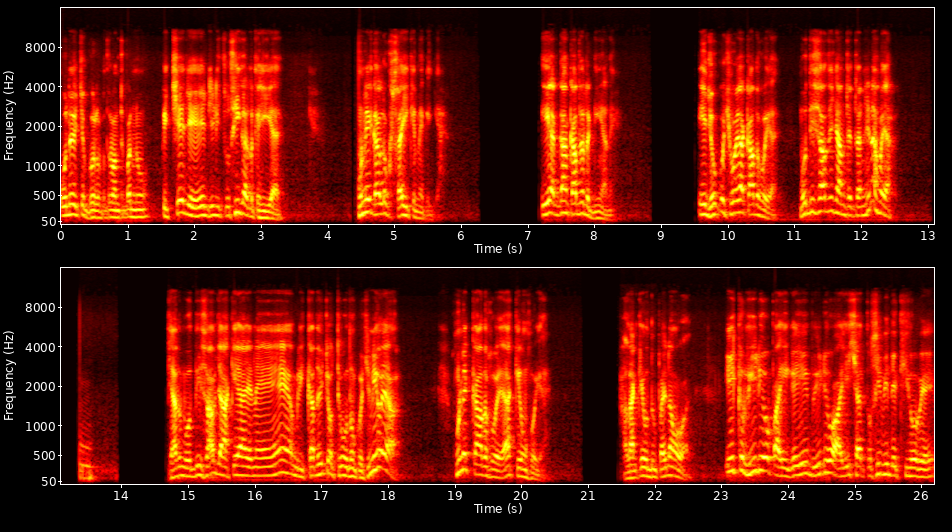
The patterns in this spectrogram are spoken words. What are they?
ਉਹਦੇ ਵਿੱਚ ਗੁਰਪਤਵੰਤ ਪੰਨੂ, ਪਿੱਛੇ ਜੇ ਜਿਹੜੀ ਤੁਸੀਂ ਗੱਲ ਕਹੀ ਹੈ, ਹੁਣ ਇਹ ਗੱਲ ਉਕਸਾਈ ਕਿਵੇਂ ਗਈ ਹੈ? ਇਹ ਅੱਗਾਂ ਕਦ ਲੱਗੀਆਂ ਨੇ? ਇਹ ਜੋ ਕੁਝ ਹੋਇਆ, ਕਦ ਹੋਇਆ? ਮੋਦੀ ਸਾਹਿਬ ਦੇ ਜਾਂਦੇ ਤਾਂ ਨਹੀਂ ਨਾ ਹੋਇਆ। ਜਦ ਮੋਦੀ ਸਾਹਿਬ ਜਾ ਕੇ ਆਏ ਨੇ, ਅਮਰੀਕਾ ਦੇ ਵਿੱਚ, ਉੱਥੇ ਉਦੋਂ ਕੁਝ ਨਹੀਂ ਹੋਇਆ। ਹੁਣ ਇਹ ਕਦ ਹੋਇਆ, ਕਿਉਂ ਹੋਇਆ? ਹਾਲਾਂਕਿ ਉਦੋਂ ਪਹਿਲਾਂ ਹੋਇਆ ਇੱਕ ਵੀਡੀਓ ਪਾਈ ਗਈ, ਵੀਡੀਓ ਆਈ, ਸ਼ਾਇਦ ਤੁਸੀਂ ਵੀ ਦੇਖੀ ਹੋਵੇ,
